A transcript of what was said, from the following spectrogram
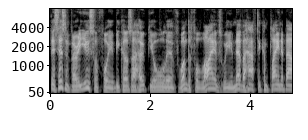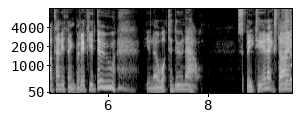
this isn't very useful for you because I hope you all live wonderful lives where you never have to complain about anything. But if you do, you know what to do now. Speak to you next time.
